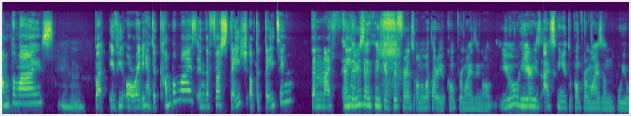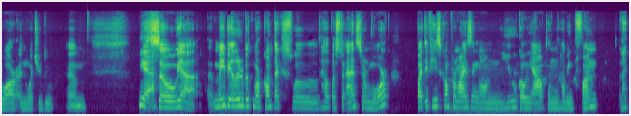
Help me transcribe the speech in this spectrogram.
compromise. Mhm. But if you already have to compromise in the first stage of the dating, then I think And there is, I think, a difference on what are you compromising on. You here, he's asking you to compromise on who you are and what you do. Um, yeah, So yeah, maybe a little bit more context will help us to answer more. But if he's compromising on you going out and having fun, like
